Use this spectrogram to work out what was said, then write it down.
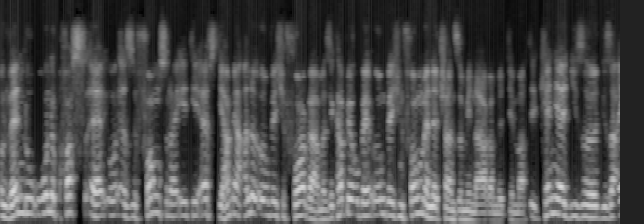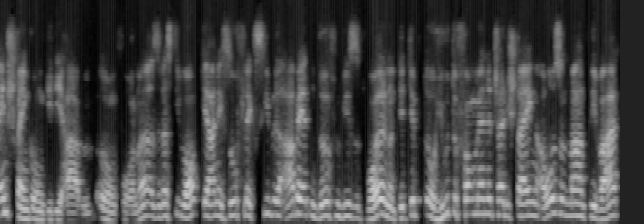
Und wenn du ohne Kosten, äh, also Fonds oder ETFs, die haben ja alle irgendwelche Vorgaben. Also ich habe ja bei irgendwelchen Fondsmanagern Seminare mitgemacht. Ich kenne ja diese, diese Einschränkungen, die die haben irgendwo. Ne? Also dass die überhaupt gar nicht so flexibel arbeiten dürfen, wie sie wollen. Und es gibt auch gute Fondsmanager, die steigen aus und machen privat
